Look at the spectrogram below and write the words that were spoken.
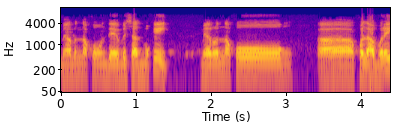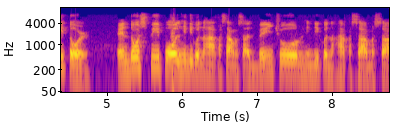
meron akong devil's advocate, meron akong uh, collaborator. And those people, hindi ko nakakasama sa adventure, hindi ko nakakasama sa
